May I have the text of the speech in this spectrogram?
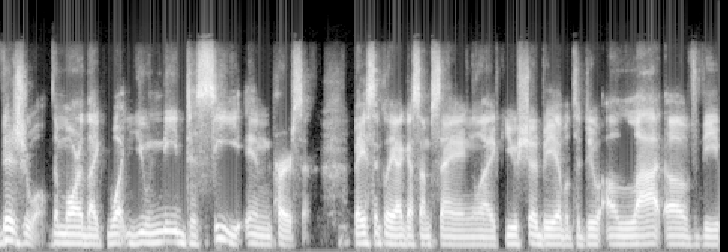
visual the more like what you need to see in person basically i guess i'm saying like you should be able to do a lot of the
